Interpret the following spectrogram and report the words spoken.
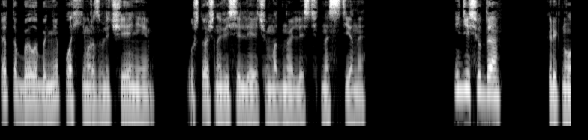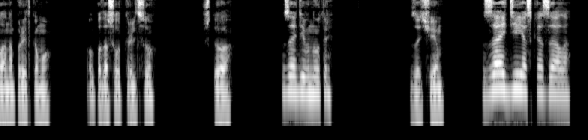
это было бы неплохим развлечением, уж точно веселее, чем одной лезть на стены. «Иди сюда!» — крикнула она прыткому. Он подошел к крыльцу. «Что?» «Зайди внутрь». «Зачем?» «Зайди, я сказала».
